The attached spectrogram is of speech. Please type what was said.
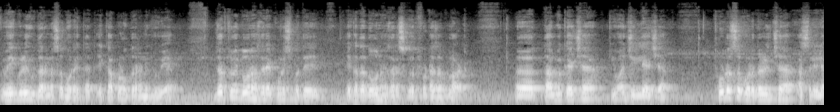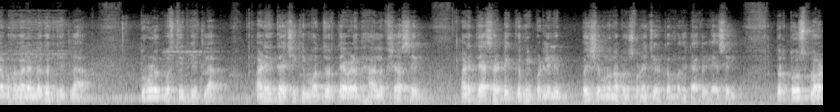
वेगवेगळी उदाहरणं समोर येतात. एक आपण उदाहरण घेऊया. जर तुम्ही दोन हजार एकोणीसमध्ये एखादा दोन हजार स्क्वेअर फुटाचा प्लॉट तालुक्याच्या किंवा जिल्ह्याच्या थोडंसं वर्दळीच्या असलेल्या भागाला लगत घेतला तुरळक वस्तीत घेतला. आणि त्याची किंमत जर त्यावेळा दहा लक्ष असेल आणि त्यासाठी कमी पडलेले पैसे म्हणून आपण सोन्याची रक्कममध्ये टाकलेली असेल तर तोच प्लॉट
